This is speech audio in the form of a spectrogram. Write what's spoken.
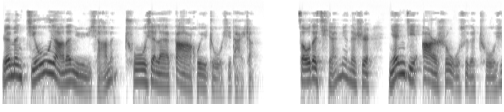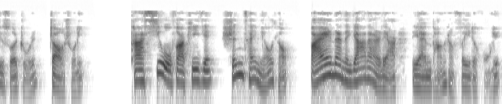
人们久仰的女侠们出现在大会主席台上，走在前面的是年仅二十五岁的储蓄所主任赵淑丽。她秀发披肩，身材苗条，白嫩的鸭蛋脸，脸庞上飞着红晕，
